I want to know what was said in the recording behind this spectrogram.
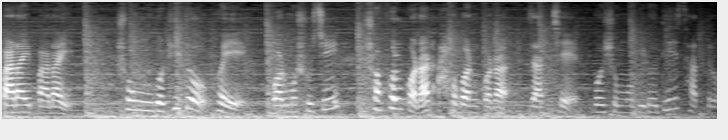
পাড়ায় পাড়ায় সংগঠিত হয়ে কর্মসূচি সফল করার আহ্বান করা যাচ্ছে। বৈষম্য বিরোধী ছাত্র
